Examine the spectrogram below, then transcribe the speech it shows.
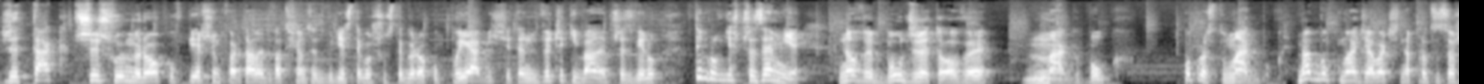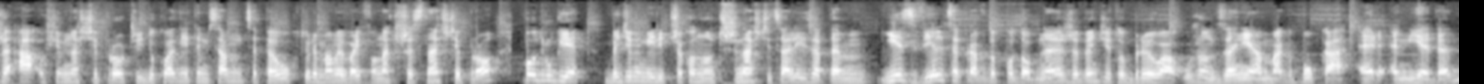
że tak w przyszłym roku, w pierwszym kwartale 2026 roku pojawi się ten wyczekiwany przez wielu, w tym również przeze mnie, nowy budżetowy MacBook po prostu MacBook. MacBook ma działać na procesorze A18 Pro, czyli dokładnie tym samym CPU, który mamy w iPhone'ach 16 Pro. Po drugie, będziemy mieli przekonną 13 cali, zatem jest wielce prawdopodobne, że będzie to bryła urządzenia MacBooka RM1.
